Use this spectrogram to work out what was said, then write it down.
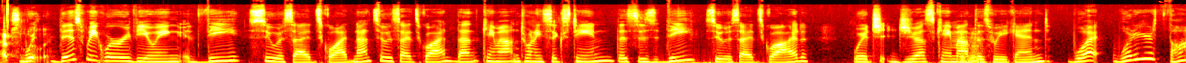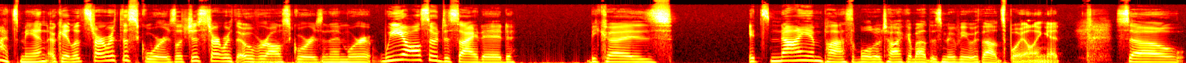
Absolutely. this week we're reviewing the Suicide Squad, not Suicide Squad. That came out in 2016. This is the Suicide Squad, which just came out mm-hmm. this weekend. What What are your thoughts, man? Okay, let's start with the scores. Let's just start with overall scores, and then we're we also decided because it's nigh impossible to talk about this movie without spoiling it. So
